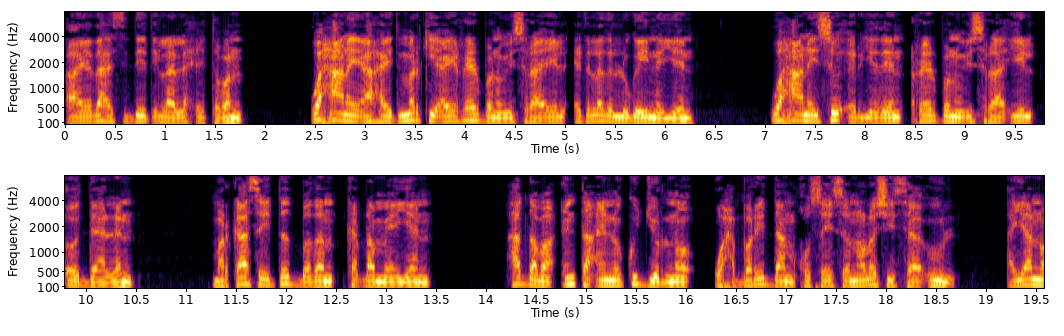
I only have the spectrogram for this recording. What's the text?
aayadaha siddeed ilaa lix iyo toban. Waxaanay ahayd markii ay reer banu israa'iil cidlada lugaynayeen waxaanay soo eryadeen reer banu israa'iil oo daallan markaasay dad badan ka dhammeeyeen haddaba inta aynu ku jirno waxbariddan khusaysa noloshii saa'uul ayaannu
